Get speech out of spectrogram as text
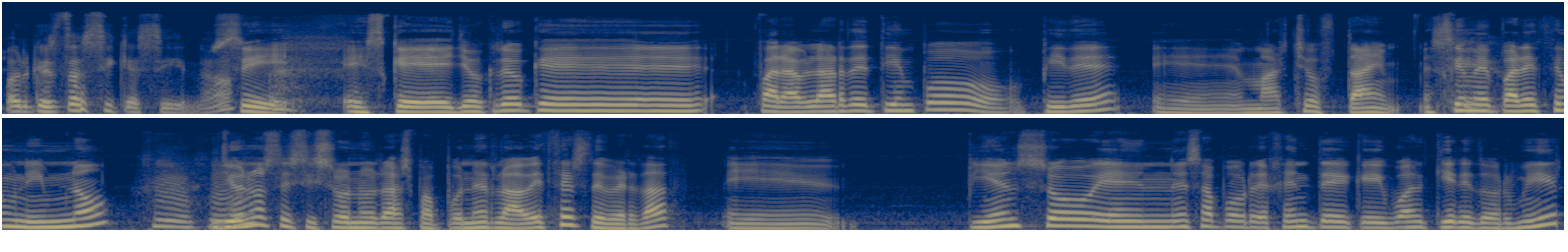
Porque esto sí que sí, ¿no? Sí, es que yo creo que para hablar de tiempo pide eh, March of Time. Es Sí. que me parece un himno. Yo no sé si son horas para ponerlo a veces, de verdad. Eh, pienso en esa pobre gente que igual quiere dormir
